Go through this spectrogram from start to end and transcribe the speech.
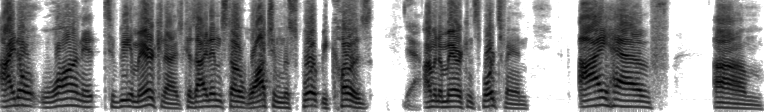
I don't want it to be Americanized because I didn't start watching the sport because yeah, I'm an American sports fan. I have, um,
